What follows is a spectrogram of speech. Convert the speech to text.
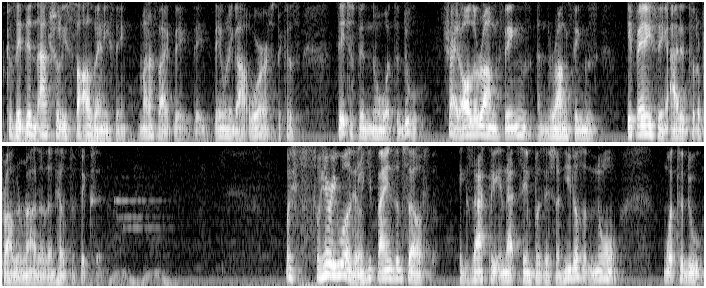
Because they didn't actually solve anything. Matter of fact, they, they, they only got worse because they just didn't know what to do. Tried all the wrong things, and the wrong things, if anything, added to the problem rather than helped to fix it. But so here he was, you know, he finds himself exactly in that same position. He doesn't know what to do.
